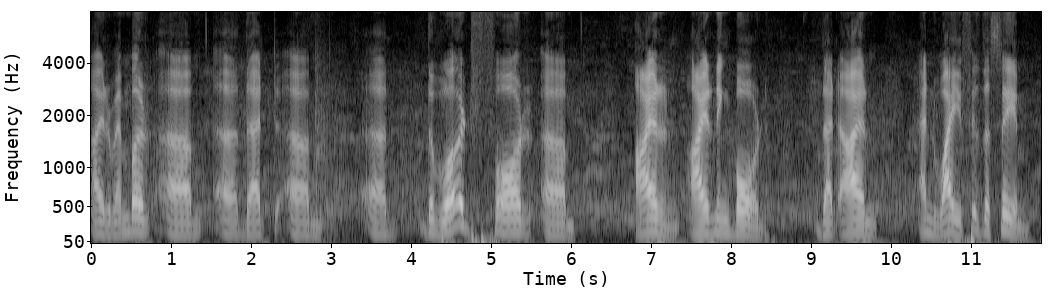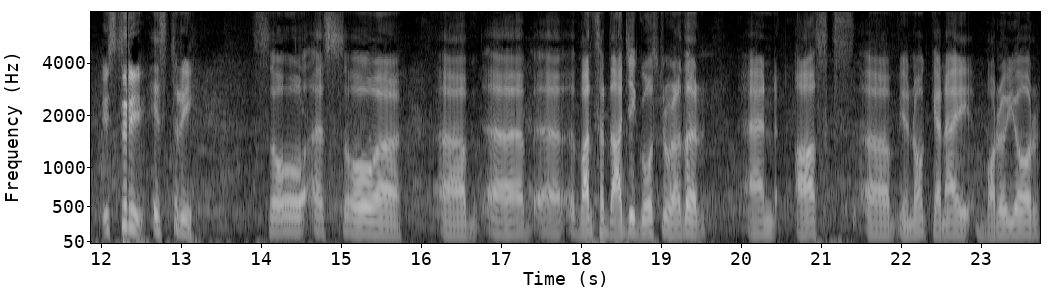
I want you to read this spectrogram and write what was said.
I remember um, uh, that um, uh, the word for um, iron, ironing board, that iron and wife is the same. Istri. Istri. So uh, so. Uh, Um, uh, uh, one Sardaji goes to another and asks, uh, you know, can I borrow your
